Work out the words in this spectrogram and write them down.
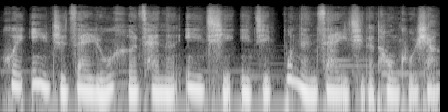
会一直在如何才能一起以及不能在一起的痛苦上。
